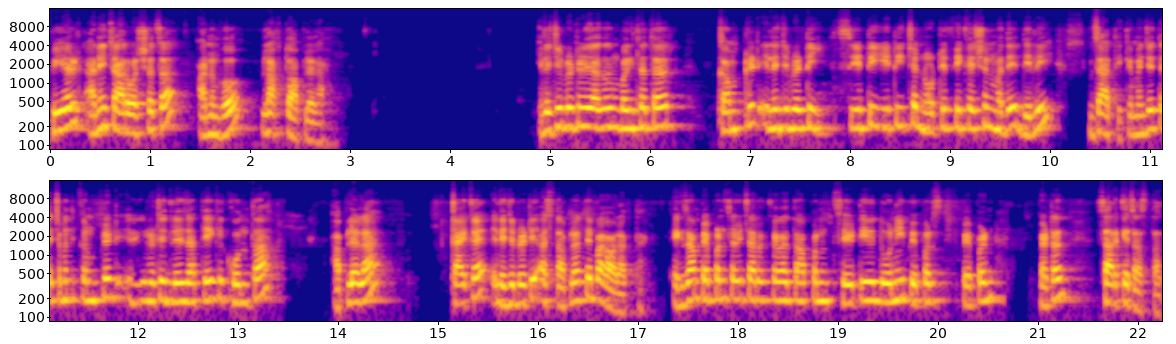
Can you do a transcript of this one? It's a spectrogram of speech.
बी एड आणि चार वर्षाचा अनुभव लागतो आपल्याला. इलिजिबिलिटी अजून बघितलं तर complete eligibility C T E टीच्या नोटिफिकेशनमध्ये दिली जाते. की म्हणजे त्याच्यामध्ये कंप्लीट इलिजिबिलिटी दिली जाते की कोणता आपल्याला काय काय एलिजिबिलिटी असतं आपल्याला ते बघावं लागतं. एक्झाम पेपरचा विचार केला तर आपण सी टी दोन्ही पेपर्स पेपर पॅटर्न सारखेच असतात.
